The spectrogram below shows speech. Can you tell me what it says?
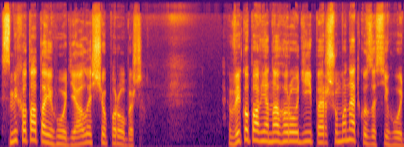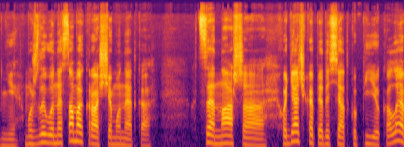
Сміхота та й годі, але що поробиш. Викопав я на городі першу монетку за сьогодні. Можливо, не сама краща монетка. Це наша ходячка 50 копійок, але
